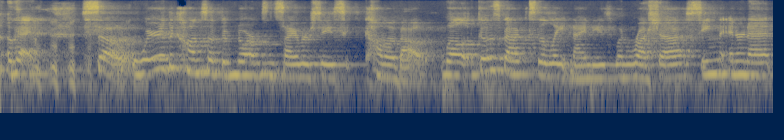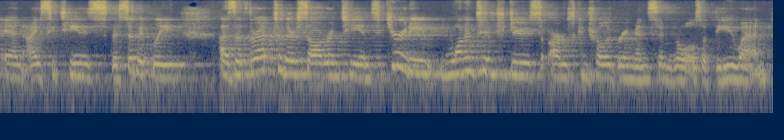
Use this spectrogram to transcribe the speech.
Okay, so where did the concept of norms in cyberspace come about? Well, it goes back to the late 90s when Russia, seeing the internet and ICTs specifically as a threat to their sovereignty and security, wanted to introduce arms control agreements and rules at the UN.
